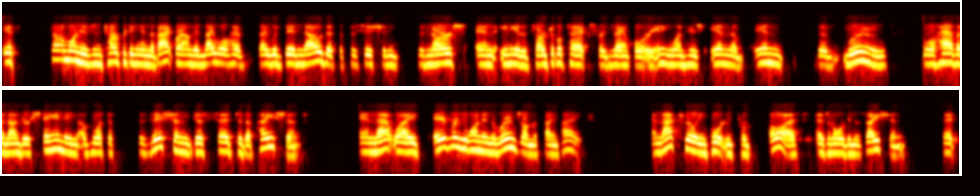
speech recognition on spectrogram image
if someone is interpreting in the background, then they will have, they would then know that the physician, the nurse, and any of the surgical techs, for example, or anyone who's in the in the room will have an understanding of what the physician just said to the patient. And that way, everyone in the room's on the same page. And that's really important for us as an organization that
